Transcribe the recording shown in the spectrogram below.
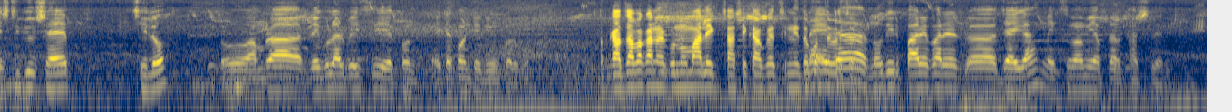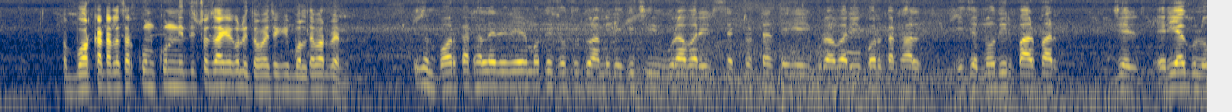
এসডিপিউ সাহেব ছিল। তো আমরা রেগুলার বেসি এখন এটা কন্টিনিউ করব। গাঁজা বাগানের কোনো মালিক চাষি কাউকে চিহ্নিত করতে এটা নদীর পারে পারের জায়গা ম্যাক্সিমামই আপনার খাসলেন বরকাটালে স্যার কোন কোন নির্দিষ্ট জায়গাগুলিতে হয়েছে কি বলতে পারবেন? দেখুন বরকাঠালের এরিয়ার মধ্যে যতদূর আমি দেখেছি উড়াবাড়ির সেক্টরটা থেকে এই উড়াবাড়ি বরকাঠাল এই যে নদীর পার পার যে এরিয়াগুলো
